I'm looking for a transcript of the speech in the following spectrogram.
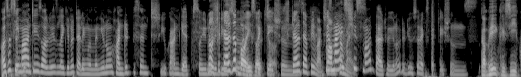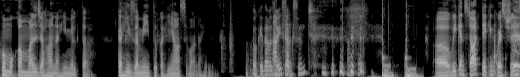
Also, that's Sima auntie is always like you know telling women, you know, hundred percent you can't get. So you know, no, she tells the boys also. She tells everyone. She's compromise. nice. She's smart that way. You know, reduce your expectations. कभी किसी को मुकम्मल जहाँ नहीं मिलता, कहीं जमी तो कहीं आसमान नहीं मिलता. Okay, that was very Uncle. succinct. Uncle. Uh, we can start taking questions,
